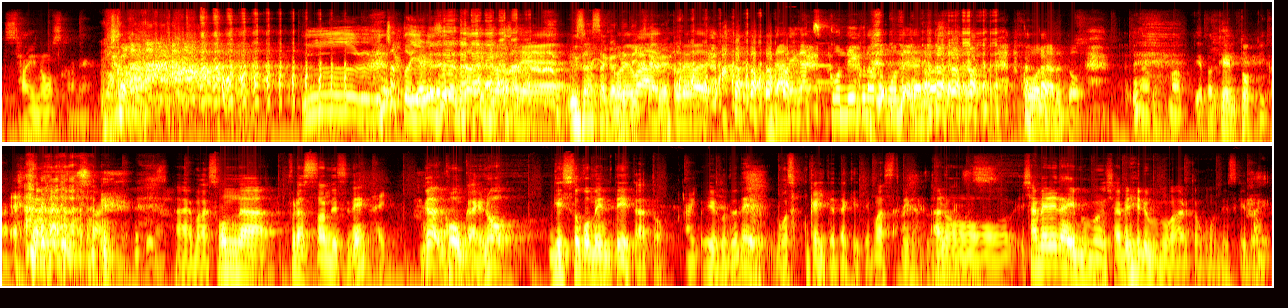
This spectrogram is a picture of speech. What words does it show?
才能っすかね。うーちょっとやりづらくなってきましたね。うざさが出てきたね。はこれは誰が突っ込んでいくのか問題になりますからね。こうなると。まあやっぱ点取っていかないと。はいはいまあ、そんなプラスさんですね、はい。が今回のゲストコメンテーターとはいいうことでご参加いただけてますね。あありがとうございますの喋れない部分喋れる部分はあると思うんですけど、はいはい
